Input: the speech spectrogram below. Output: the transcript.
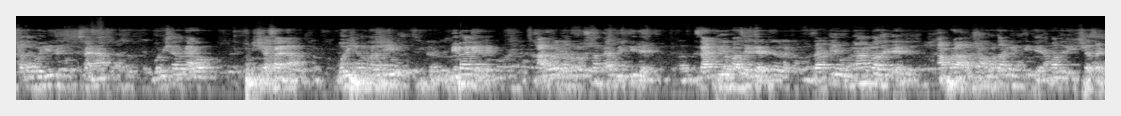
সাথে বৈরিতে করতে চায় না বরিশাল কারও চিকিৎসা চায় না বরিশালবাসী বিভাগের আরও জনসংখ্যার ভিত্তিতে জাতীয় বাজেটের, জাতীয় উন্নয়ন বাজেটে আমরা সমতার ভিত্তিতে আমাদের ইচ্ছা চাই।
